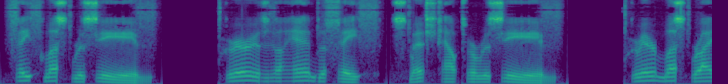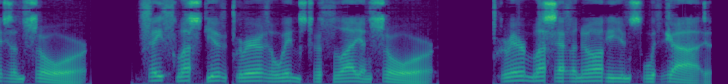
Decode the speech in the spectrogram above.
Faith must receive. Prayer is the hand of faith stretched out to receive. Prayer must rise and soar. Faith must give prayer the wings to fly and soar. Prayer must have an audience with God.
